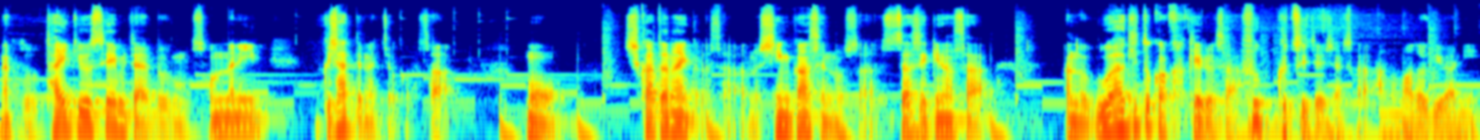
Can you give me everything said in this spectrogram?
なんかその耐久性みたいな部分もそんなにぐしゃってなっちゃうからさ、もう仕方ないからさ、あの新幹線のさ、座席のさ、あの、上着とかかけるさ、フックついてるじゃないですか、あの窓際に。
